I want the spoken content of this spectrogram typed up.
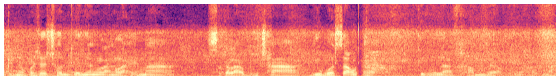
พี่น้องประชาชนก็ยังหลั่งไหลมาสักการะบูชาอยู่บ่เศร้านะครับถึงเวลาคำแล้วนะครับนะ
